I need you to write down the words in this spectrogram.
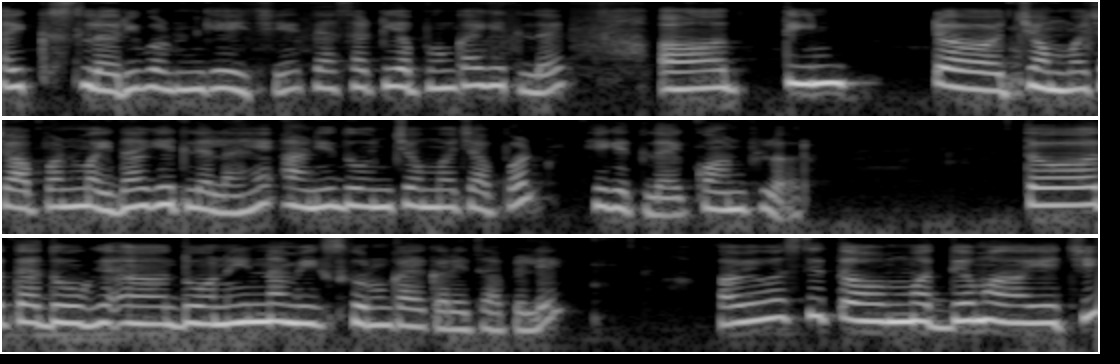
एक स्लरी बनवून घ्यायची. त्यासाठी आपण काय घेतलं आहे तीन ट चम्मच आपण मैदा घेतलेला आहे आणि दोन चम्मच आपण हे घेतलं आहे कॉर्नफ्लोअर तर त्या दोघे दोन्हींना मिक्स करून काय करायचं आपल्याला? एक मध्यम याची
